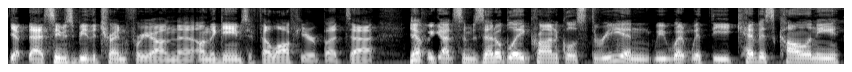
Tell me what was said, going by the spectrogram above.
Yep, that seems to be the trend for you on uh, on the games that fell off here. But uh, yep, we got some Xenoblade Chronicles three, and we went with the Keves Colony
